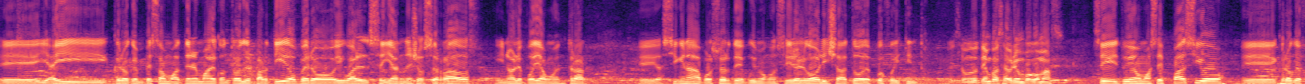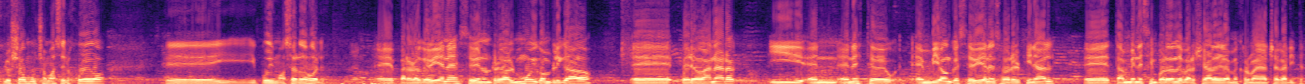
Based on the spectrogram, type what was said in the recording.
Eh, y ahí creo que empezamos a tener más el control del partido, pero igual seguían ellos cerrados y no le podíamos entrar. Así que nada, por suerte pudimos conseguir el gol y ya todo después fue distinto. El segundo tiempo se abrió un poco más. Sí, tuvimos más espacio, creo que fluyó mucho más el juego. Eh, y, y, pudimos hacer dos goles. Eh, para lo que viene, se viene un rival muy complicado, eh, pero ganar y en, en, este envión que se viene sobre el final también es importante para llegar de la mejor manera a Chacarita.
